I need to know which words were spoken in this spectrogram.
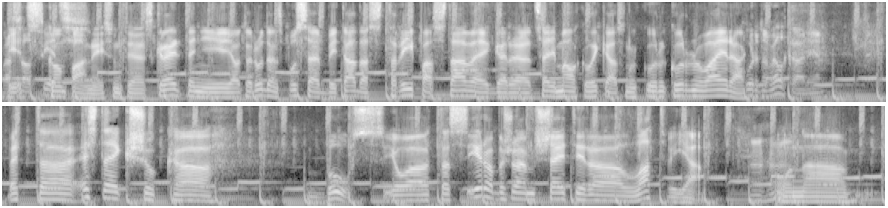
Piecas kompānijas, un tie skrejteņi jau tur rudens pusē bija tādā strīpā stāvēja gar ā, ceļa malku, likās, nu, kur, kur nu vairāk. Kur no vēl kādiem? Bet uh, es teikšu, ka būs, jo tas ierobežojums šeit ir uh, Latvijā. Mhm. Un, uh,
